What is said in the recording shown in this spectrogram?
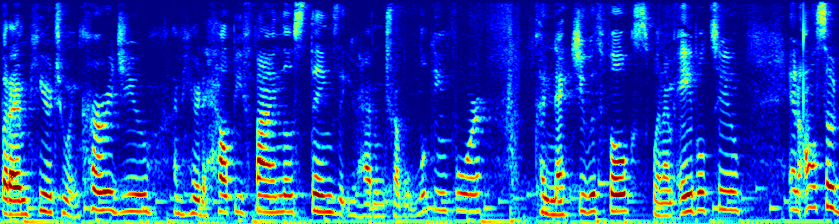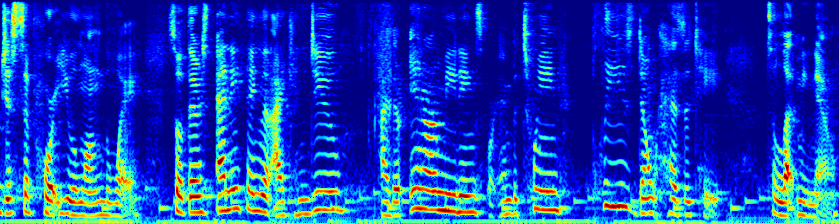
But I'm here to encourage you. I'm here to help you find those things that you're having trouble looking for, connect you with folks when I'm able to, and also just support you along the way. So if there's anything that I can do, either in our meetings or in between, please don't hesitate to let me know.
